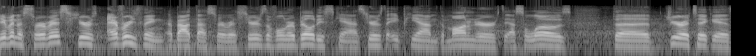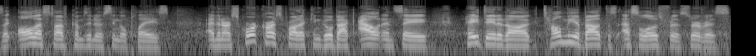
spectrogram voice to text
given a service, here's everything about that service. Here's the vulnerability scans, here's the APM, the monitors, the SLOs, the JIRA tickets, like all that stuff comes into a single place. And then our scorecards product can go back out and say, hey Datadog, tell me about this SLOs for the service.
